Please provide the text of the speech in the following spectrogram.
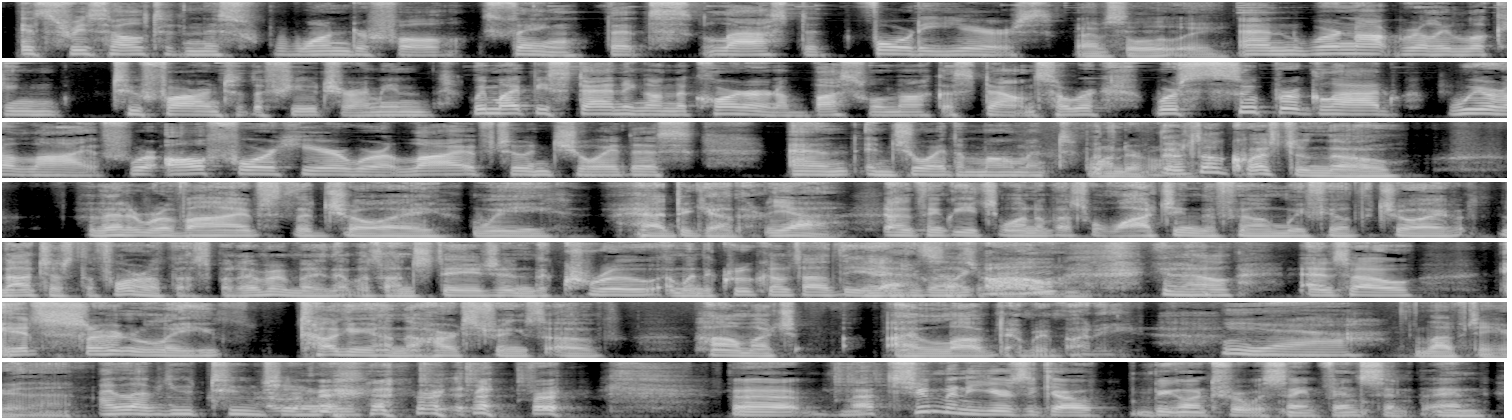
it's resulted in this wonderful thing that's lasted 40 years. Absolutely. And we're not really looking too far into the future. I mean, we might be standing on the corner and a bus will knock us down. So we're, we're super glad we're alive. We're all four here. We're alive to enjoy this and enjoy the moment. Wonderful. There's no question, though, that it revives the joy we had together. Yeah. I think each one of us watching the film, we feel the joy, not just the four of us, but everybody that was on stage and the crew. And when the crew comes out at the end, Yeah, you're going like, such a oh, you know. And so it's certainly tugging on the heartstrings of how much I loved everybody. Yeah. Love to hear that. I love you too, Jerry. I remember uh, not too many years ago being on tour with St. Vincent, and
